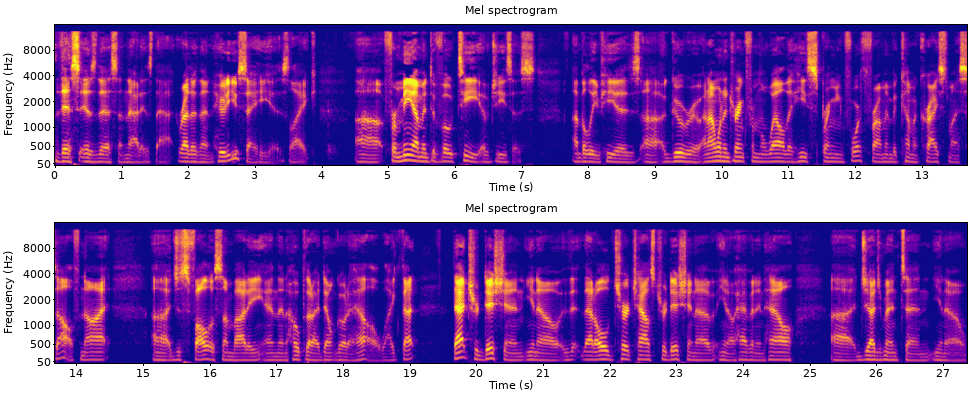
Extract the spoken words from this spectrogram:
This is this and that is that, rather than who do you say he is? Like, uh, for me, I'm a devotee of Jesus. I believe he is uh, a guru, and I want to drink from the well that he's springing forth from and become a Christ myself, not uh, just follow somebody and then hope that I don't go to hell. Like that, that tradition, you know, th- that old church house tradition of, you know, heaven and hell, uh, judgment and, you know,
